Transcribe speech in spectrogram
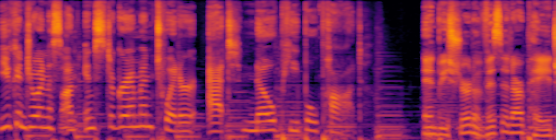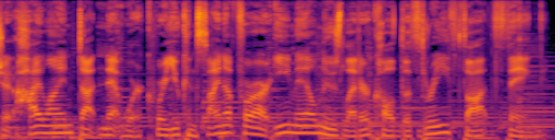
You can join us on Instagram and Twitter at NoPeoplePod. And be sure to visit our page at highline.network, where you can sign up for our email newsletter called The Three Thought Thing.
